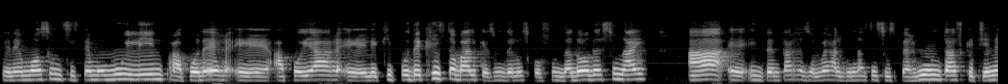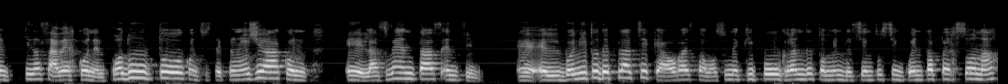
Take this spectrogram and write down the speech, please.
tenemos un sistema muy lindo para poder eh, apoyar el equipo de Cristóbal, que es uno de los cofundadores de Sunai, a intentar resolver algunas de sus preguntas que tienen quizás saber con el producto, con su tecnología, con las ventas, en fin. El bonito de Platzi, que ahora estamos un equipo grande también de 150 personas,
